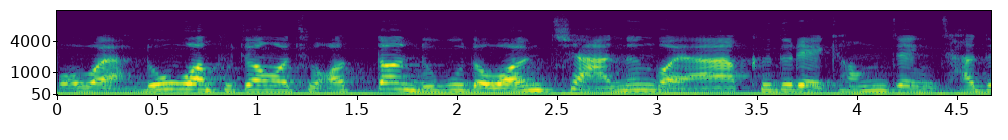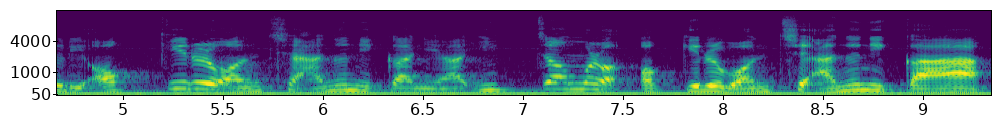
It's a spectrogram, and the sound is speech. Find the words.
어, 뭐야? 노후원 부정어 중 어떤 누구도 원치 않은 거야. 그들의 경쟁자들이 얻기를 원치 않으니까니야. 이점을 얻기를 원치 않으니까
